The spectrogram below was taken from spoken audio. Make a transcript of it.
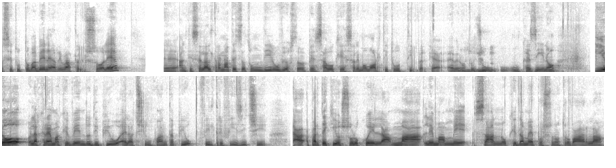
se tutto va bene è arrivato il sole, eh, anche se l'altra notte è stato un diluvio, pensavo che saremmo morti tutti perché è venuto giù un casino. io la crema che vendo di più è la 50 più filtri fisici. A parte che io solo quella, ma le mamme sanno che da me possono trovarla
